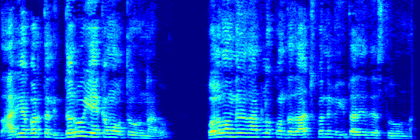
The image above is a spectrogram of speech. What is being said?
భార్యాభర్తలు ఇద్దరూ ఏకమవుతూ ఉన్నారు. పొలం అమ్మిన దాంట్లో కొంత దాచుకొని మిగతాది తెస్తూ ఉన్నారు.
